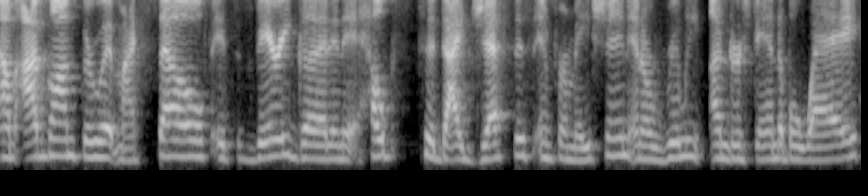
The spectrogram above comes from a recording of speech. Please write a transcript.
Um, I've gone through it myself. It's very good and it helps to digest this information in a really understandable way.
